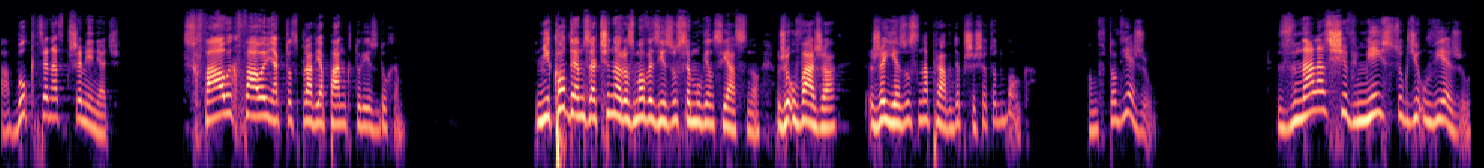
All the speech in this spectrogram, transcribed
A Bóg chce nas przemieniać. Z chwały chwałę, jak to sprawia Pan, który jest duchem. Nikodem zaczyna rozmowę z Jezusem mówiąc jasno, że uważa, że Jezus naprawdę przyszedł od Boga. On w to wierzył. Znalazł się w miejscu, gdzie uwierzył.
